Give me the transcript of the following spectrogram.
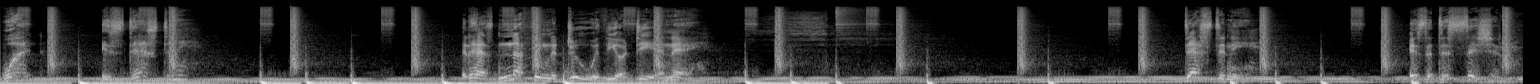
What is destiny? It has nothing to do with your DNA. Destiny is a decision.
